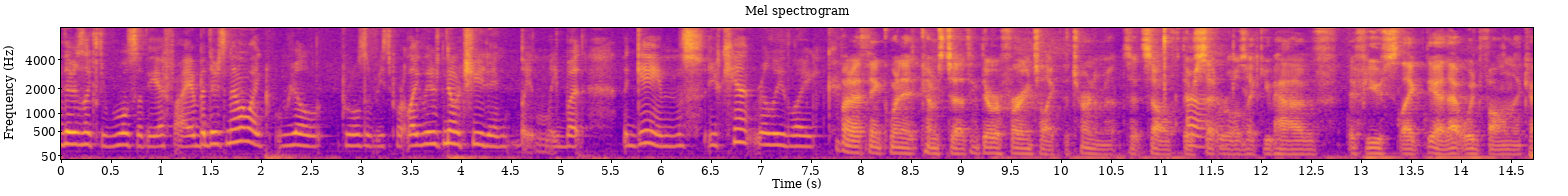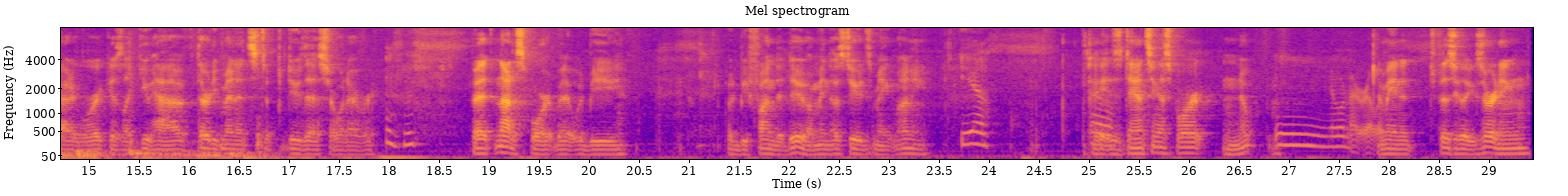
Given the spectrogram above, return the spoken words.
there's like the rules of the FIA, but there's no like real rules of esports. Like there's no cheating blatantly, but the games you can't really like. But I think when it comes to, I think they're referring to like the tournaments itself. There's set Oh. rules like you have, if you s- like, yeah, that would fall in the category because like you have 30 minutes to do this or whatever. Mm-hmm. But not a sport, but it would be would be fun to do. I mean, those dudes make money. Yeah. Okay, Oh. is dancing a sport? Nope. Mm, no, not really. I mean, it's physically exerting.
